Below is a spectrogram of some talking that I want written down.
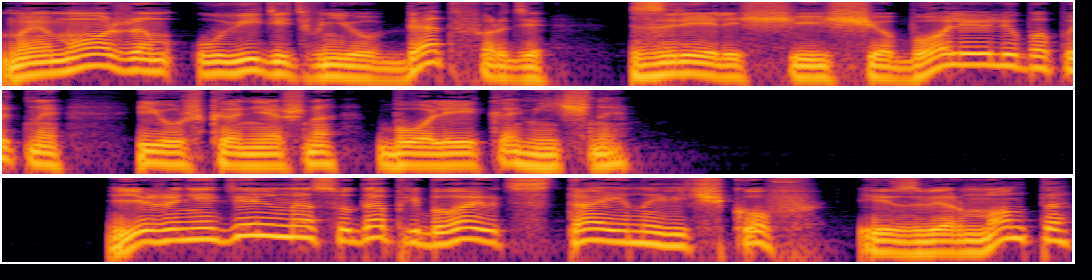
Мы можем увидеть в Нью-Бетфорде зрелище еще более любопытное и уж, конечно, более комичное. Еженедельно сюда прибывают стаи новичков из Вермонта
